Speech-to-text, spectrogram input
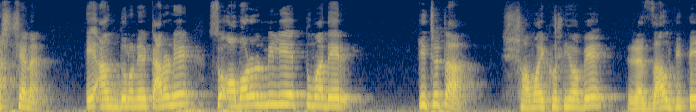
আসছে না এই আন্দোলনের কারণে। সো ওভারঅল মিলিয়ে তোমাদের কিছুটা সময় ক্ষতি হবে রেজাল্ট দিতে।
